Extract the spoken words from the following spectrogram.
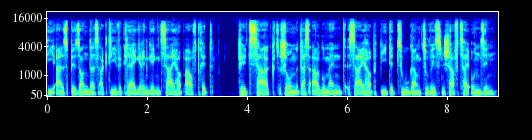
die als besonders aktive Klägerin gegen Sci-Hub auftritt. Pitt sagt, schon das Argument, Sci-Hub bietet Zugang zur Wissenschaft sei Unsinn.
